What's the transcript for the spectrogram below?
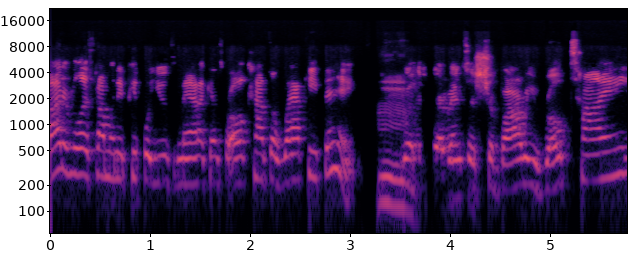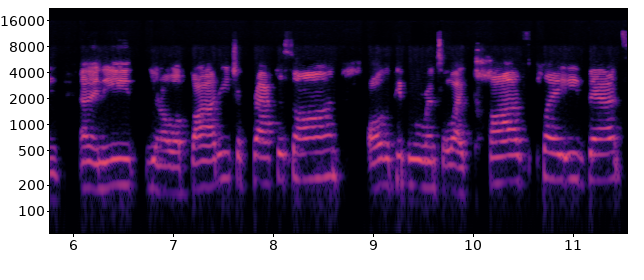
I didn't realize how many people use mannequins for all kinds of wacky things. Mm. Whether they're into shibari rope tying and they need, you know, a body to practice on. All the people who are into like cosplay events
